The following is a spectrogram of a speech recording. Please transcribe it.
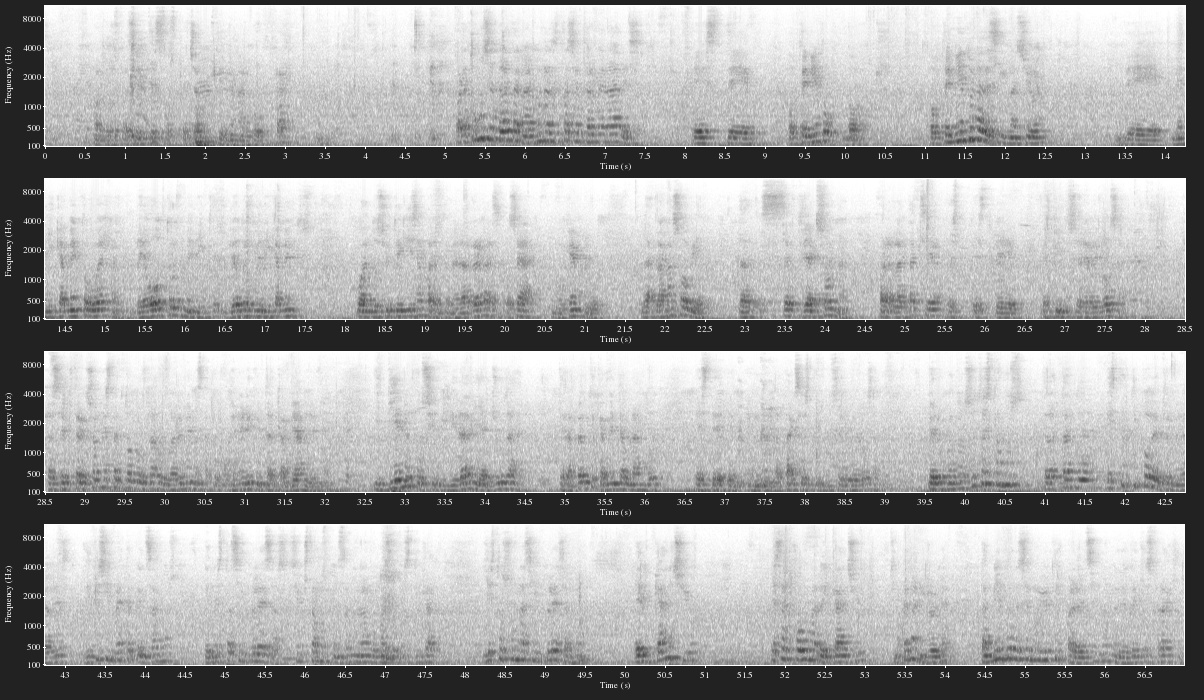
cuando los pacientes sospechan que tienen algo raro. Ahora, ¿cómo se tratan algunas de estas enfermedades? Este, obteniendo, obteniendo la designación de medicamento huérfano, de otros, de otros medicamentos, cuando se utilizan para enfermedades raras. O sea, como ejemplo, la, la más obvia, la ceftriaxona para la ataxia este, espinocerebelosa. La ceftriaxona está en todos lados, la hasta como genérico intercambiable, y tiene posibilidad y ayuda terapéuticamente hablando este, en, la ataxia espinocerebelosa. Pero cuando nosotros estamos tratando este tipo de enfermedades, difícilmente pensamos en estas simplezas, siempre estamos pensando en algo más sofisticado. Y esto es una simpleza, ¿no? El calcio esa forma de calcio, sin pena ni gloria, también puede ser muy útil para el síndrome del X frágil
